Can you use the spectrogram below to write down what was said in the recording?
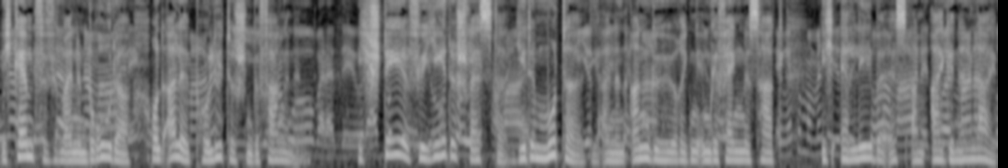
Ich kämpfe für meinen Bruder und alle politischen Gefangenen. Ich stehe für jede Schwester, jede Mutter, die einen Angehörigen im Gefängnis hat. Ich erlebe es am eigenen Leib.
